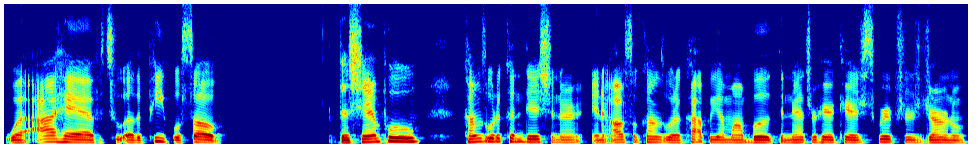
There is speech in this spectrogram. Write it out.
what I have to other people. So the shampoo, comes with a conditioner, and it also comes with a copy of my book, The Natural Hair Care Scriptures Journal,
